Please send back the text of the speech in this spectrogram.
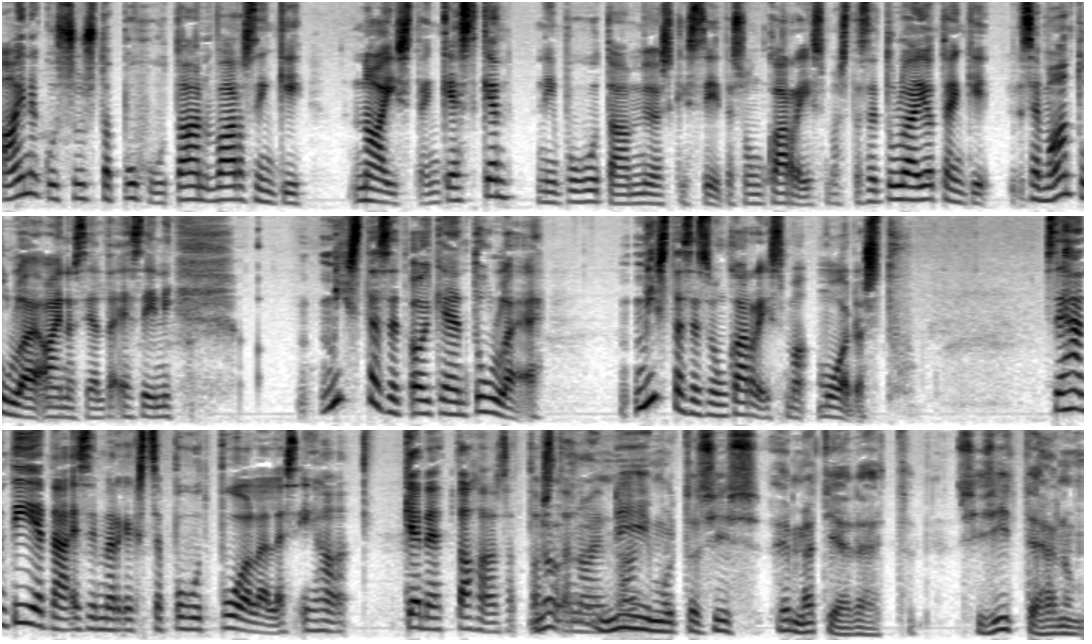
Aina kun susta puhutaan, varsinkin naisten kesken, niin puhutaan myöskin siitä sun karismasta. Se tulee jotenkin, se vaan tulee aina sieltä esiin. Niin mistä se oikein tulee? Mistä se sun karisma muodostuu? Sehän tietää esimerkiksi, että sä puhut puolelle ihan kenet tahansa tuosta no, noin Niin, vaan. mutta siis en mä tiedä, että siis itsehän on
